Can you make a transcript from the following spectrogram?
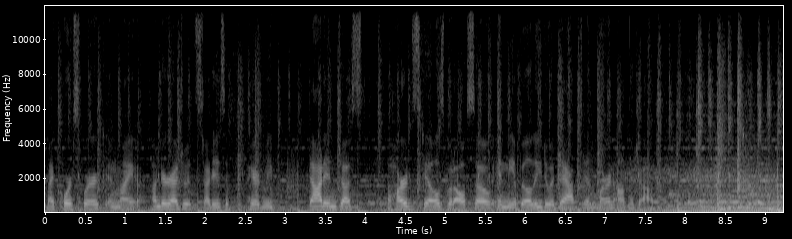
My coursework and my undergraduate studies have prepared me not in just the hard skills, but also in the ability to adapt and learn on the job.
